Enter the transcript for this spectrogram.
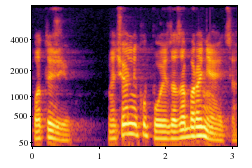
платежів. Начальнику поїзда забороняється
